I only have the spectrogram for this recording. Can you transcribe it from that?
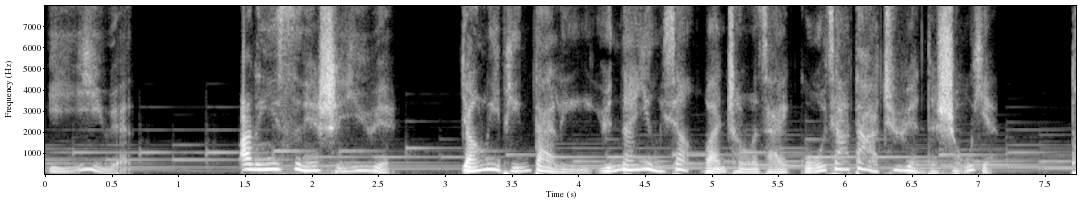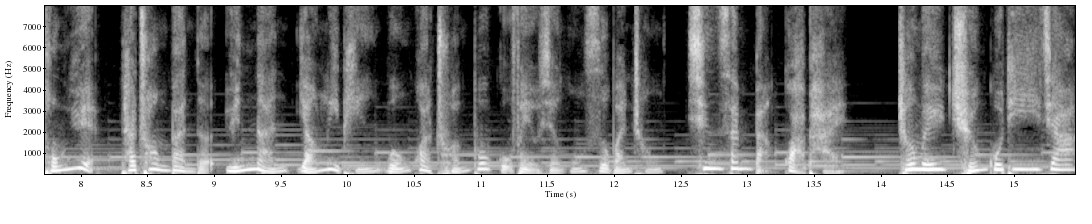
一亿元。二零一四年十一月。杨丽萍带领云南印象完成了在国家大剧院的首演。同月，她创办的云南杨丽萍文化传播股份有限公司完成新三板挂牌，成为全国第一家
